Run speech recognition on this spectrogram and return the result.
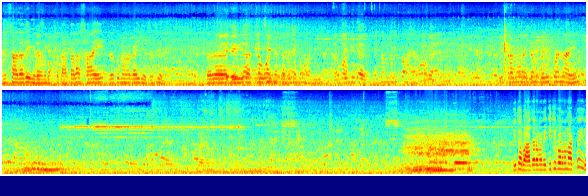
आणि साधा दे मित्रांनो फक्त दाताला सहा आहे जर तुम्हाला काही घ्यायचं असेल तर देवीदास चव्हाण त्याचा नंबर तुम्हाला दिलेला आहे. एकदम गरीब पण आहे. तर मित्रांनो एकदम गरीब पण आहे इथं बाजारामध्ये कितीपर्यंत मागता येईल?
